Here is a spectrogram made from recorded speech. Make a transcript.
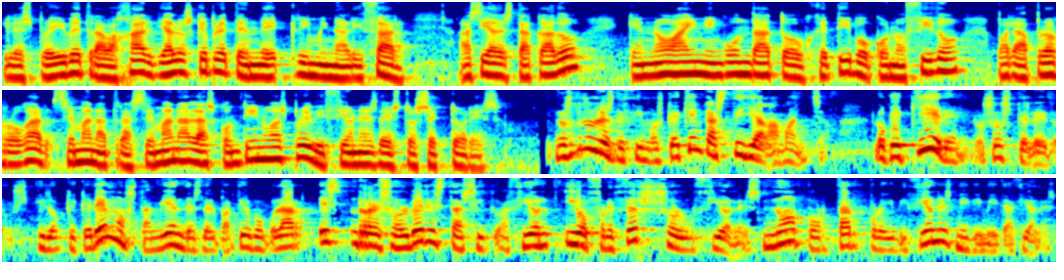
y les prohíbe trabajar y a los que pretende criminalizar. Así ha destacado que no hay ningún dato objetivo conocido para prorrogar semana tras semana las continuas prohibiciones de estos sectores. Nosotros les decimos que aquí en Castilla-La Mancha lo que quieren los hosteleros y lo que queremos también desde el Partido Popular es resolver esta situación y ofrecer soluciones, no aportar prohibiciones ni limitaciones.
